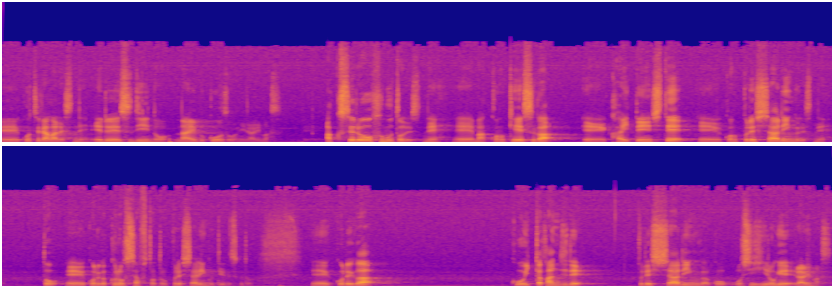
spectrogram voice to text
え、こちらがですね LSD の内部構造になります。アクセルを踏むとですね、えま、このケースが、え、回転して、え、このプレッシャーリングですねと、え、これがクロスシャフトとプレッシャーリングっていうんですけど、え、これがこういった感じでプレッシャーリングがこう押し広げられます。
